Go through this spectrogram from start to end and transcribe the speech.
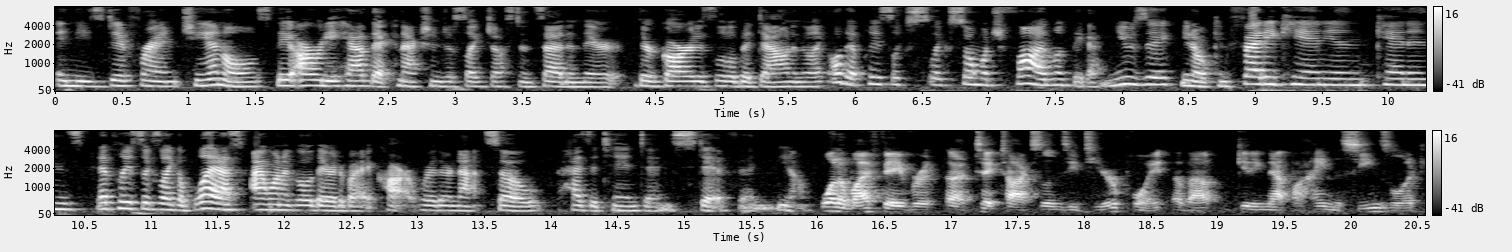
in these different channels, they already have that connection, just like Justin said, and their their guard is a little bit down, and they're like, oh, that place looks like so much fun. Look, they got music, you know, confetti canyon cannons. That place looks like a blast. I want to go there to buy a car. Where they're not so hesitant and stiff and you know. One of my favorite uh, tiktoks lindsay to your point about getting that behind the scenes look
